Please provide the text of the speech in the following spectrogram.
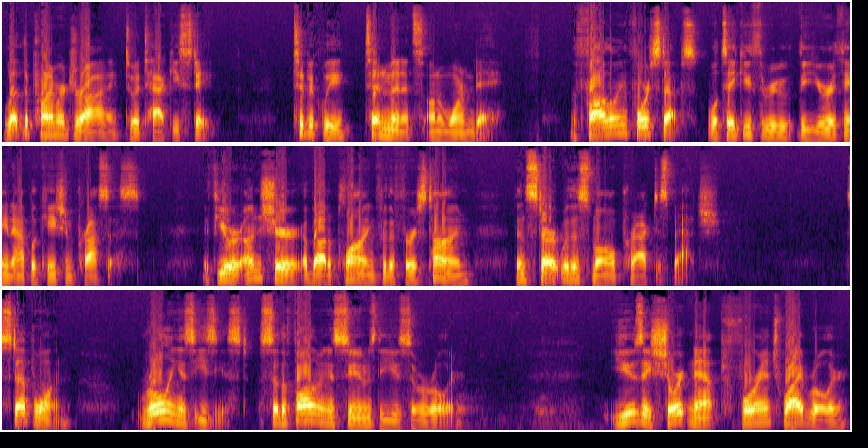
Let the primer dry to a tacky state, typically 10 minutes on a warm day. The following four steps will take you through the urethane application process. If you are unsure about applying for the first time, then start with a small practice batch. Step 1. Rolling is easiest, so the following assumes the use of a roller. Use a short napped 4 inch wide roller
